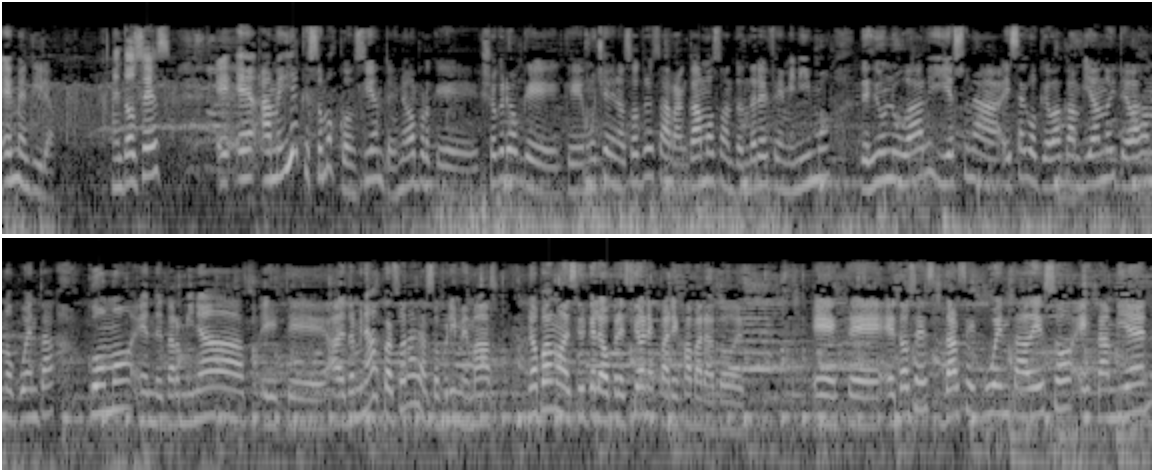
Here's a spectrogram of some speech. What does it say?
es mentira. Entonces, eh, eh, a medida que somos conscientes, ¿no? Porque yo creo que, muchos de nosotros arrancamos a entender el feminismo desde un lugar y es una es algo que va cambiando y te vas dando cuenta cómo en determinadas este, a determinadas personas las oprime más. No podemos decir que la opresión es pareja para todos. Este, entonces, darse cuenta de eso es también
